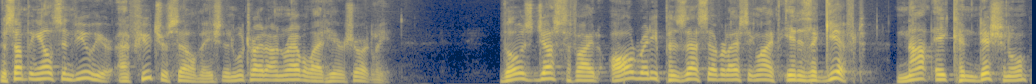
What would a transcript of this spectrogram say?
There's something else in view here a future salvation, and we'll try to unravel that here shortly. Those justified already possess everlasting life. It is a gift, not a conditional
